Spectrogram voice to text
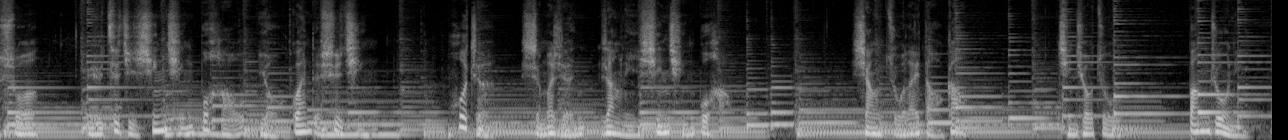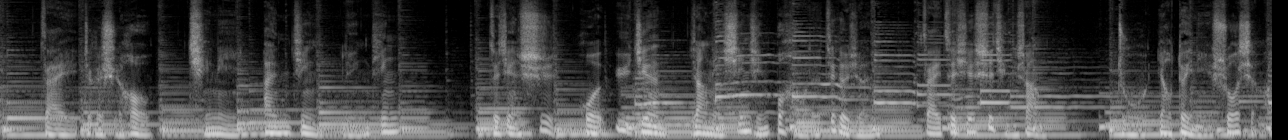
说与自己心情不好有关的事情，或者什么人让你心情不好，向主来祷告，请求主帮助你。在这个时候，请你安静聆听这件事，或遇见让你心情不好的这个人，在这些事情上，主要对你说什么？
